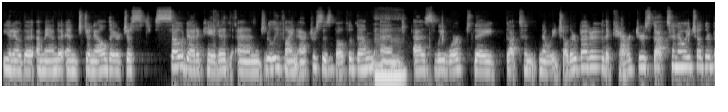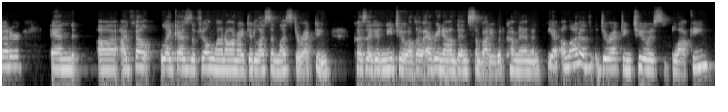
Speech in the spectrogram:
you know the Amanda and Janelle. They're just so dedicated and really fine actresses, both of them. Mm-hmm. And as we worked, they got to know each other better. The characters got to know each other better. And uh, I felt like as the film went on, I did less and less directing because I didn't need to. Although every now and then somebody would come in, and yeah, a lot of directing too is blocking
